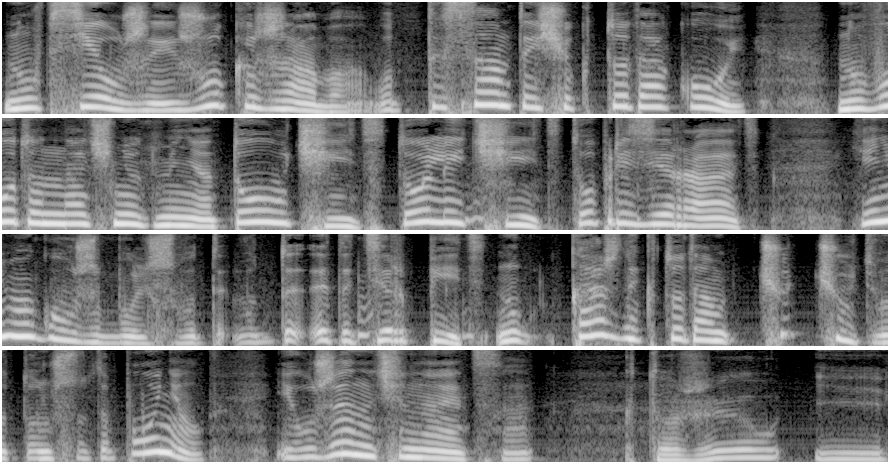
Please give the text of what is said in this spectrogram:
ну, все уже, и жук, и жаба. Вот ты сам-то еще кто такой? Ну, вот он начнет меня то учить, то лечить, то презирать. Я не могу уже больше вот, вот это терпеть. Ну, каждый, кто там чуть-чуть, вот он что-то понял, и уже начинается Кто жил и...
